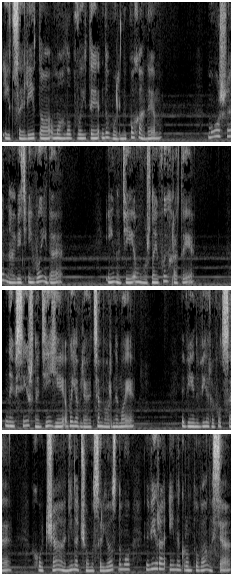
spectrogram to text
і це літо могло б вийти доволі непоганим. Може, навіть і вийде, іноді можна й виграти. Не всі ж надії виявляються марними. Він вірив у це, хоча ні на чому серйозному віра і не ґрунтувалася.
